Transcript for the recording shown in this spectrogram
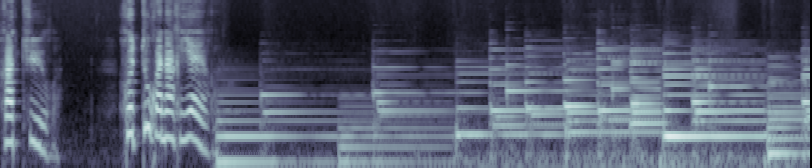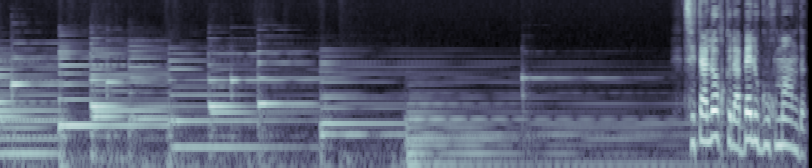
rature, retour en arrière. C'est alors que la belle gourmande,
